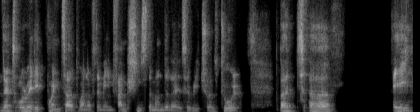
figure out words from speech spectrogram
that already points out one of the main functions. The mandala is a ritual tool. But uh, A,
